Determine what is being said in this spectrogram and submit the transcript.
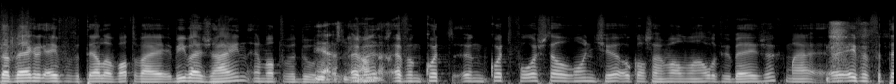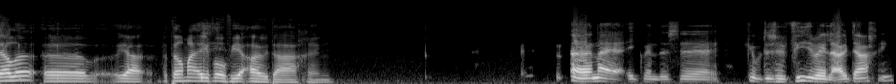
daadwerkelijk even vertellen wat wij, wie wij zijn en wat we doen. Ja, dat is niet even, even een kort, een kort voorstelrondje, ook al zijn we al een half uur bezig. Maar even vertellen, ja, vertel maar even over je uitdaging. Nou ja, ik ben dus, ik heb dus een visuele uitdaging.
